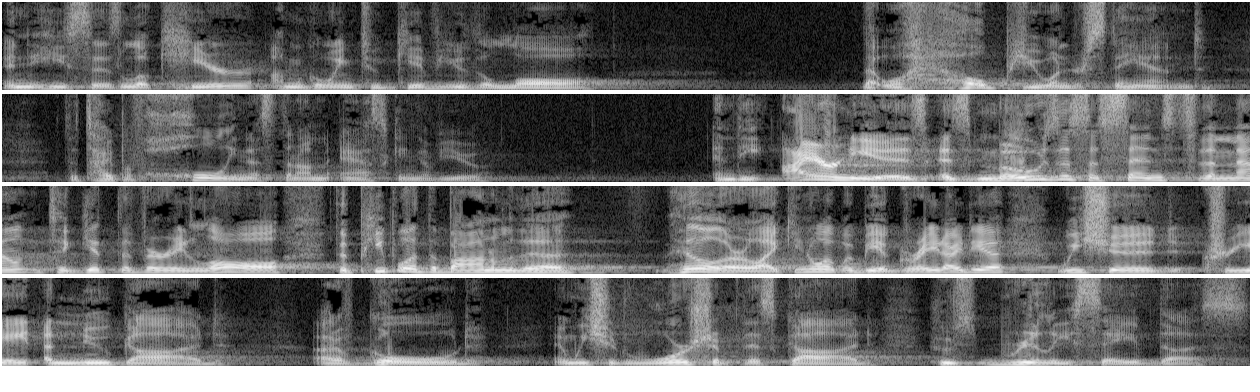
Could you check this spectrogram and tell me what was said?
And he says, Look, here I'm going to give you the law that will help you understand the type of holiness that I'm asking of you. And the irony is, as Moses ascends to the mountain to get the very law, the people at the bottom of the hill are like, you know what would be a great idea? We should create a new God out of gold, and we should worship this God who's really saved us.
